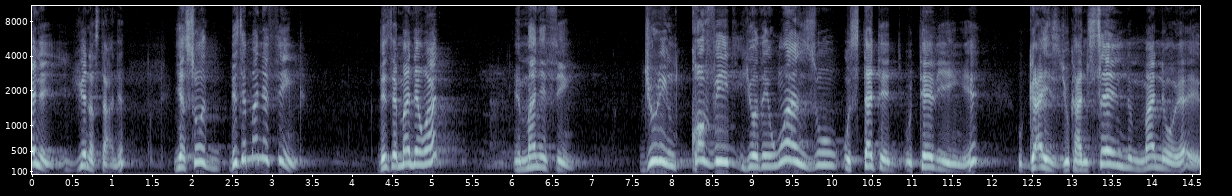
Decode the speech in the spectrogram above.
and you understand? Eh? Yeah, so there's a money thing. There's a money what? A money thing. During COVID, you're the ones who, who started telling eh, guys you can send money eh,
